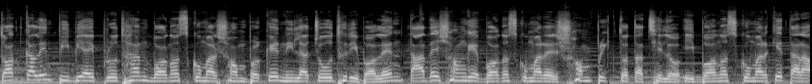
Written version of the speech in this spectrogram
তৎকালীন পিবিআই প্রধান বনজ কুমার সম্পর্কে নীলা চৌধুরী বলেন, তাদের সঙ্গে বনজ কুমারের সম্পৃক্ততা ছিল। এই বনজ কুমারকে তারা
